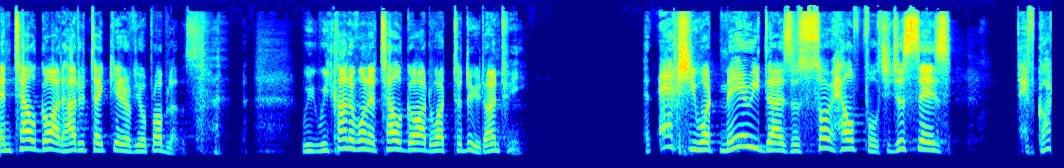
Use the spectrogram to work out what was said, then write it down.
and tell God how to take care of your problems. We, we kind of want to tell God what to do, don't we? And actually, what Mary does is so helpful. She just says, They've got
